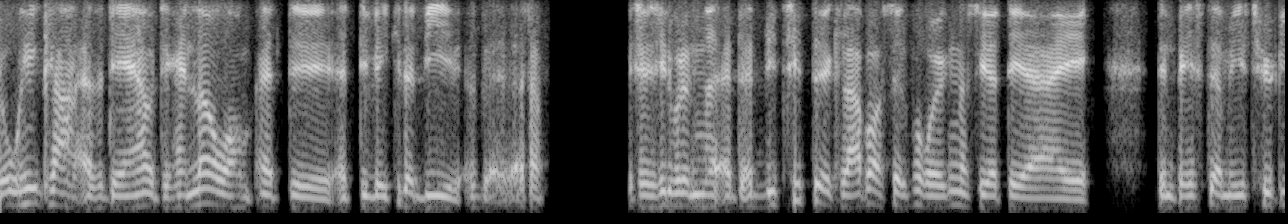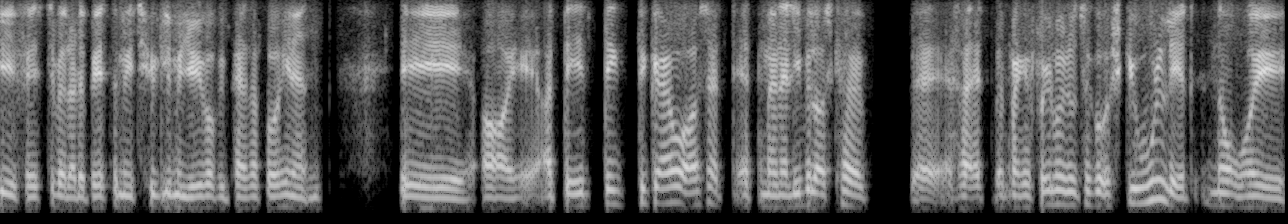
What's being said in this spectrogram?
Jo, helt klart. Altså, det, er jo, det handler jo om, at, øh, at det er vigtigt, at vi... Øh, altså, hvis jeg sige det på den måde, at, at vi tit øh, klapper os selv på ryggen og siger, at det er øh, den bedste og mest hyggelige festival, og det bedste og mest hyggelige miljø, hvor vi passer på hinanden. Øh, og og det, det, det gør jo også, at, at man alligevel også kan... Øh, altså, at man kan føle, sig nødt til at gå og skjule lidt, når øh,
